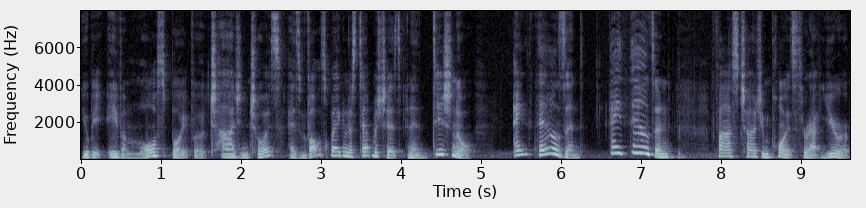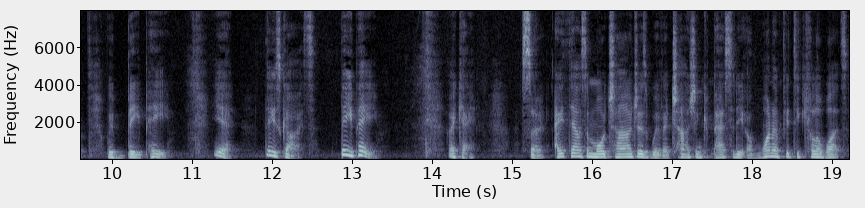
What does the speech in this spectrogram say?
you'll be even more spoilt for charging choice as Volkswagen establishes an additional 8,000 8,000 fast charging points throughout Europe with BP. Yeah, these guys, BP. Okay, so 8,000 more chargers with a charging capacity of 150 kilowatts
